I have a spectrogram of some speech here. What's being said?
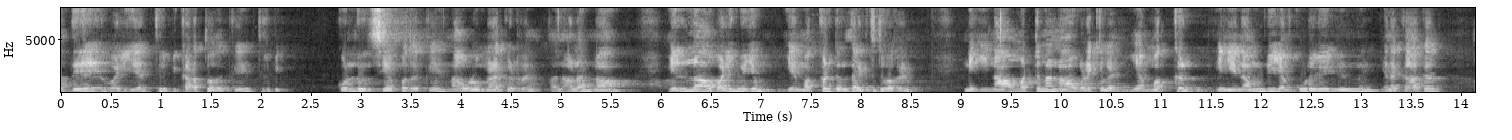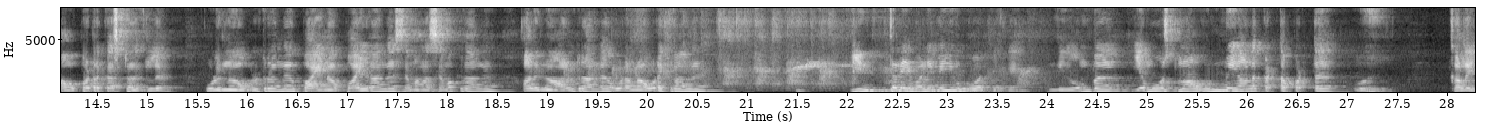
அதே வழியை திருப்பி கடத்துவதற்கு திருப்பி கொண்டு வந்து சேர்ப்பதற்கு நான் அவ்வளோ மெனக்கிடுறேன். அதனால் நான் எல்லா வலிமையும் என் மக்கள்கிட்ட தான் எடுத்துகிட்டு வரேன் இன்னைக்கு நான் மட்டும்தான் நான் உழைக்கல. என் மக்கள் என்னை நம்பி என் கூடவே நின்று எனக்காக அவங்க படுற கஷ்டம் இருக்குல்ல. உழுனா உழுறாங்க பாயினா பாயிறாங்க செமனா செமக்குறாங்க அழுனா அழுறாங்க உடனா உடைக்கிறாங்க. இத்தனை வலிமையும் உருவாக்கியிருக்கேன். இது ரொம்ப எமோஷ்னலாக உண்மையால் கட்டப்பட்ட ஒரு கலை.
